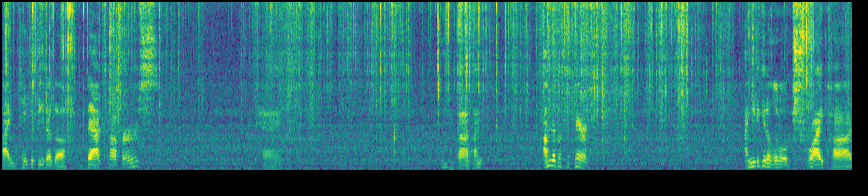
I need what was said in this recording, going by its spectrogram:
I take it these are the bag toppers. Okay. Oh my god, I I'm never prepared. I need to get a little tripod.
